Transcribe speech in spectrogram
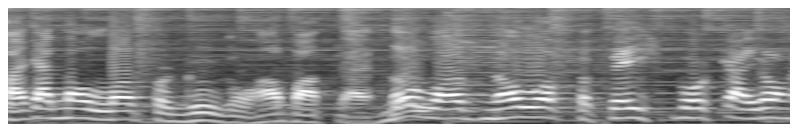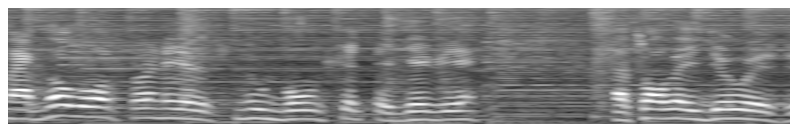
I got no love for Google. How about that? No love, no love for Facebook. I don't have no love for any of this new bullshit they give you. That's all they do is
